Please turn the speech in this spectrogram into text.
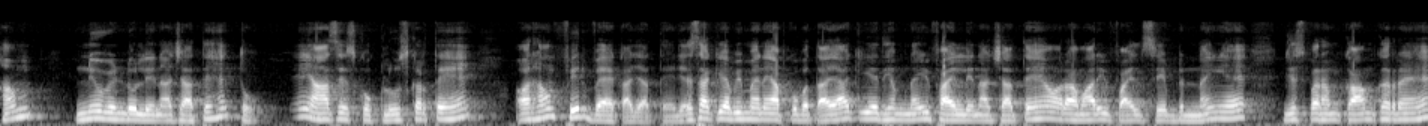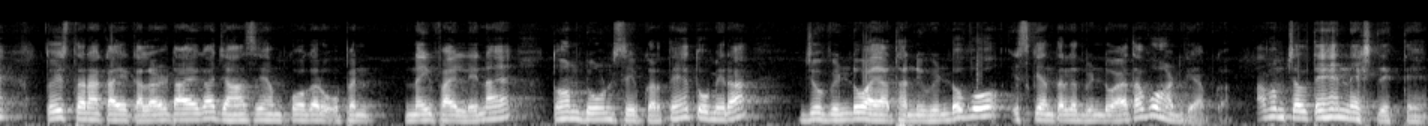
हम न्यू विंडो लेना चाहते हैं तो यहाँ से इसको क्लोज करते हैं और हम फिर बैक आ जाते हैं। जैसा कि अभी मैंने आपको बताया कि यदि हम नई फ़ाइल लेना चाहते हैं और हमारी फ़ाइल सेव्ड नहीं है, जिस पर हम काम कर रहे हैं तो इस तरह का एक अलर्ट आएगा, जहाँ से हमको अगर ओपन नई फ़ाइल लेना है तो हम डोंट सेव करते हैं। तो मेरा जो विंडो आया था न्यू विंडो वो इसके अंतर्गत विंडो आया था, वो हट गया आपका। अब हम चलते हैं नेक्स्ट देखते हैं।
